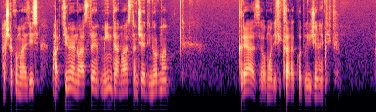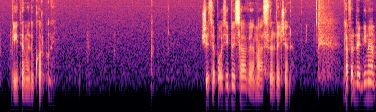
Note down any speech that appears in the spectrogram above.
Așa cum am zis, acțiunile noastre, mintea noastră în cele din urmă, creează o modificare a codului genetic din intermediul corpului. Și este posibil să avem astfel de gene. La fel de bine,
